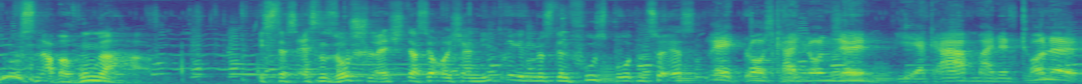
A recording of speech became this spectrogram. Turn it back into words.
Die müssen aber Hunger haben. Ist das Essen so schlecht, dass ihr euch erniedrigen müsst, den Fußboden zu essen? Red bloß keinen Unsinn. Wir graben einen Tunnel.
